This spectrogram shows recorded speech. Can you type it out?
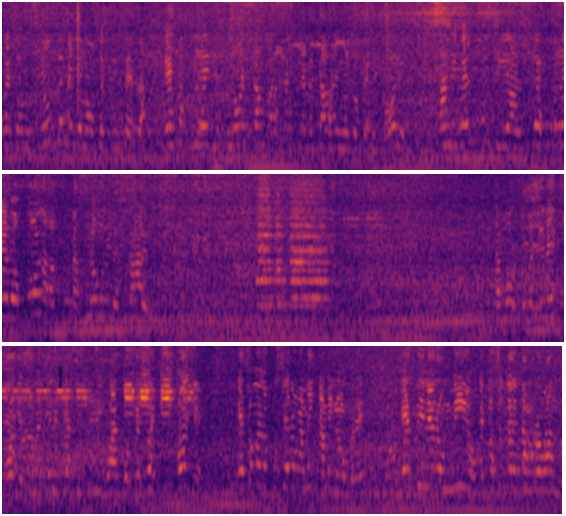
resolución se reconoce, princesa, esas leyes no están para ser implementadas en nuestro territorio. A nivel mundial se revocó la vacunación universal. Amor, tú me tienes, oye, tú me tienes que asistir igual porque eso es, oye, eso me lo pusieron a mí, a mi nombre, es dinero mío, entonces ustedes están robando.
